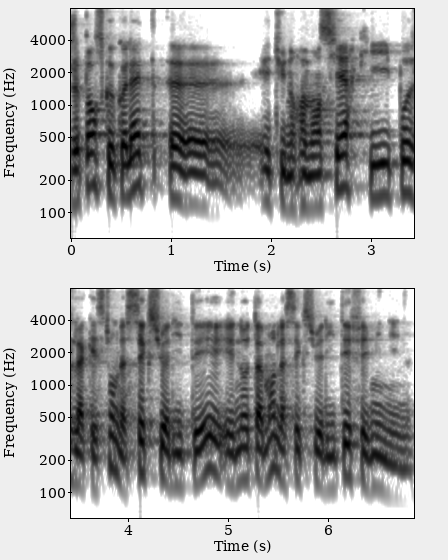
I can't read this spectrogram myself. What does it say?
Je pense que Colette est une romancière qui pose la question de la sexualité et notamment de la sexualité féminine,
